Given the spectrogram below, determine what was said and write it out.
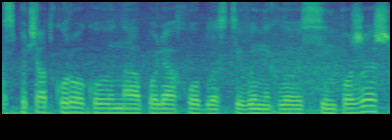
З початку року на полях області виникло сім пожеж.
